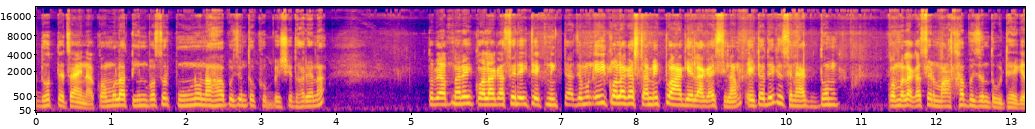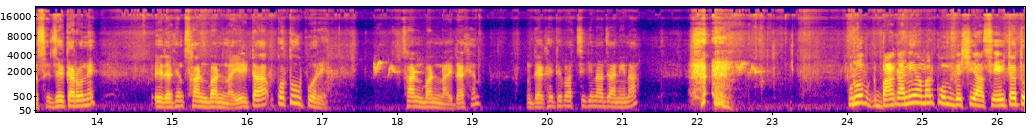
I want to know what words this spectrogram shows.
ধরতে চায় না। কমলা তিন বছর পূর্ণ না হওয়া পর্যন্ত খুব বেশি ধরে না। তবে আপনার এই কলা গাছের এই টেকনিকটা যেমন এই কলা গাছটা আমি একটু আগে লাগাইছিলাম, এইটা দেখেছেন? একদম কমলা গাছের মাথা পর্যন্ত উঠে গেছে। যে কারণে এই দেখেন সানবার্ন নাই। এইটা কত উপরে? সানবার্ন নাই, দেখেন? দেখাইতে পাচ্ছি কিনা জানি না। পুরো বাগানে আমার কম বেশি আছে। এইটা তো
